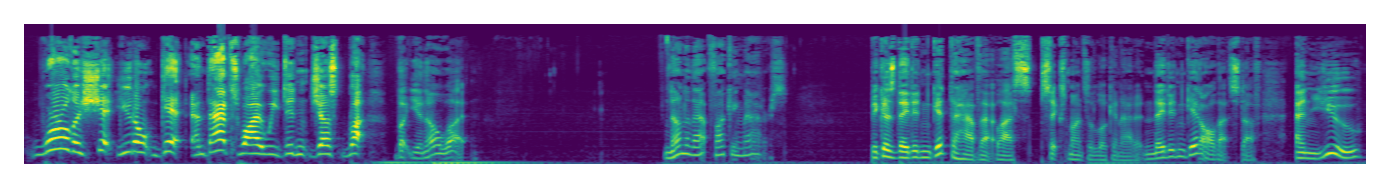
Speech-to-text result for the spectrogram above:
world of shit you don't get and that's why we didn't just blah. But you know what? None of that fucking matters because they didn't get to have that last six months of looking at it and they didn't get all that stuff. And you,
